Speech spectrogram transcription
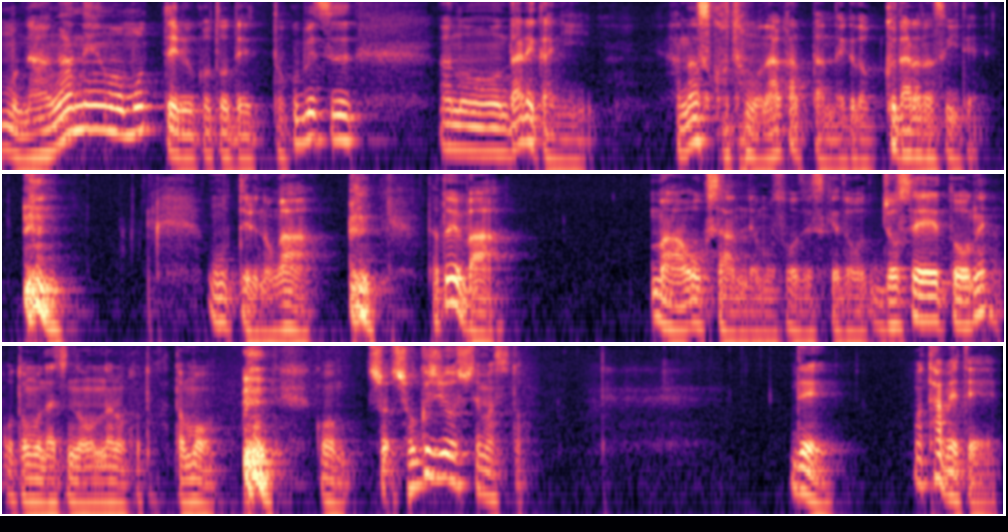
もう長年思ってることで特別、あのー、誰かに話すこともなかったんだけど、くだらなすぎて。思ってるのが、例えば、まあ奥さんでもそうですけど女性とねお友達の女の子とかとも こう食事をしてますと。で、まあ、食べて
